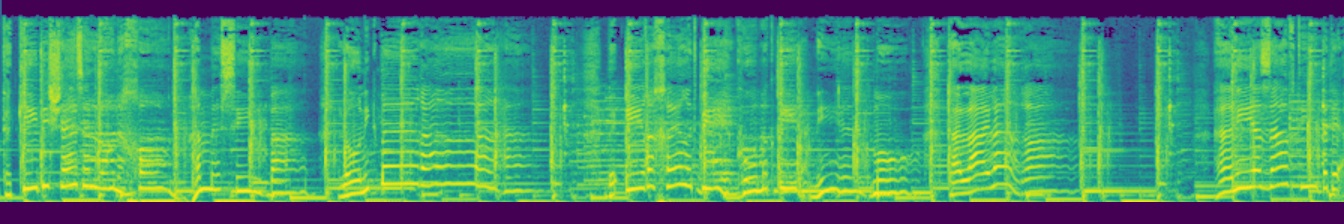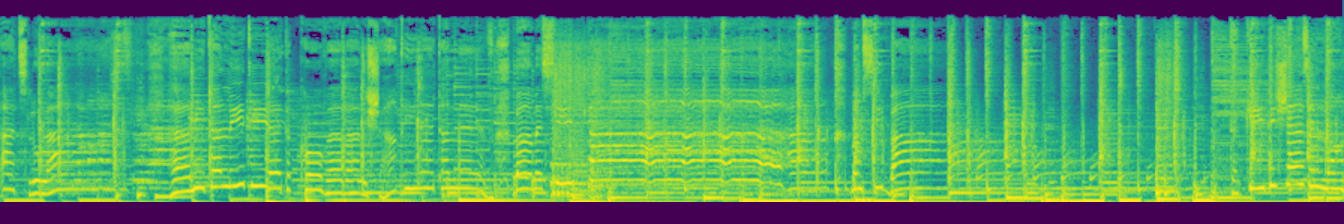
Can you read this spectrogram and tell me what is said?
תגידי שזה לא נכון, המסיבה לא נגמרה. בעיר אחרת ביקום מקביל אני אגמור את הלילה רע. אני עזבתי בדעה צלולה, אני תליתי את הכובע אבל השארתי את הלב במסיבה. במסיבה תגידי שזה לא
